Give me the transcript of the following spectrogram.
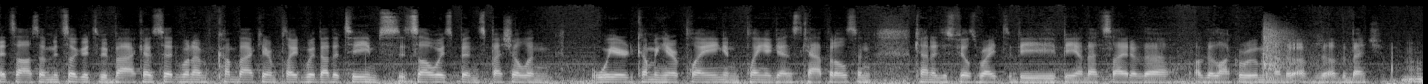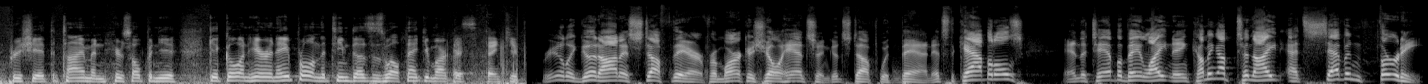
it's awesome. It's so good to be back. I've said when I've come back here and played with other teams, it's always been special and weird coming here playing and playing against Capitals, and kind of just feels right to be be on that side of the of the locker room and the, of, the, of the bench. appreciate the time, and here's hoping you get going here in April, and the team does as well. Thank you, Marcus. thank you. Really good, honest stuff there from Marcus Johansson. Good stuff with Ben. It's the Capitals and the Tampa Bay Lightning coming up tonight at 7:30.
